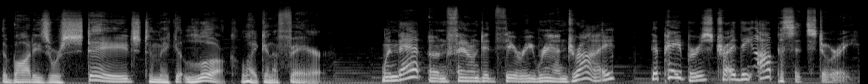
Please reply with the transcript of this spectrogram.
the bodies were staged to make it look like an affair. When that unfounded theory ran dry, the papers tried the opposite story.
